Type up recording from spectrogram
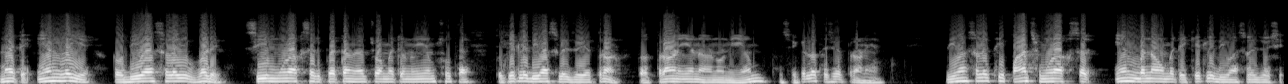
માટે એમ લઈએ, તો દિવાસળી વડે સી મૂળાક્ષર પેટર્ન રચવા માટેનો નિયમ શું થાય? તો કેટલી લઈ જોઈએ? ત્રણ. તો ત્રણ n આનો નિયમ થશે. કેટલો થશે? ત્રણ n. થી પાંચ મૂળાક્ષર n બનાવવા માટે કેટલી દિવાસળી જોઈશે?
